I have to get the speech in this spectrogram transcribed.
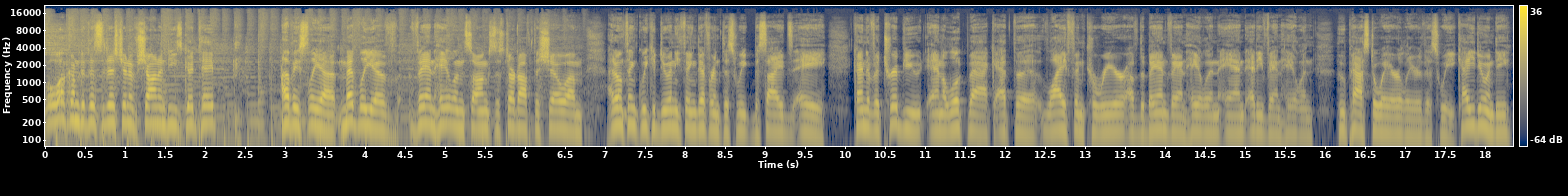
Well, welcome to this edition of Sean and Dee's Good Tape. Obviously, a medley of Van Halen songs to start off the show. Um, I don't think we could do anything different this week besides a kind of a tribute and a look back at the life and career of the band Van Halen and Eddie Van Halen, who passed away earlier this week. How you doing, Dee?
